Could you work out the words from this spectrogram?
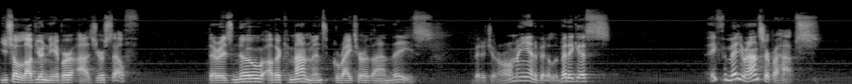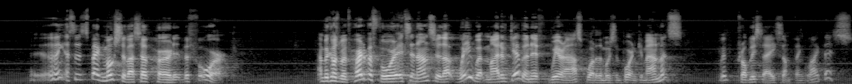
You shall love your neighbor as yourself. There is no other commandment greater than these. A bit of Deuteronomy and a bit of Leviticus. A familiar answer, perhaps. I think I suspect most of us have heard it before. And because we've heard it before, it's an answer that we might have given if we're asked what are the most important commandments. We'd probably say something like this.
